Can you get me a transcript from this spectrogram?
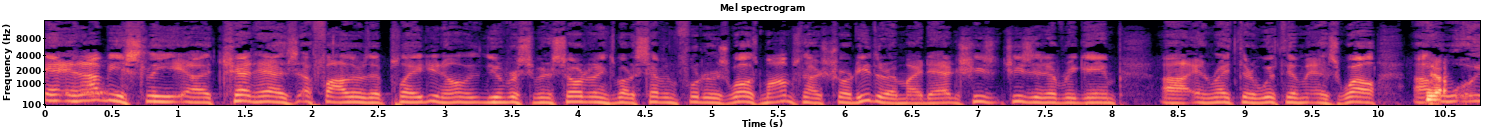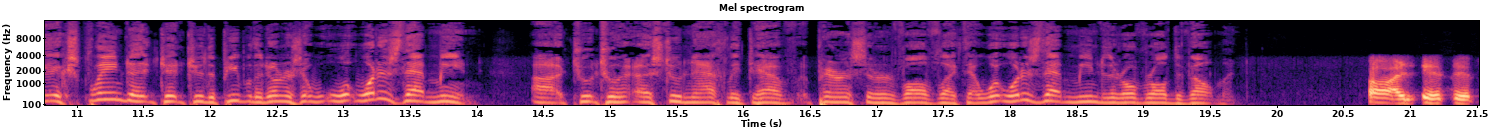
And, obviously, uh, Chet has a father that played, you know, the University of Minnesota, and he's about a seven footer as well. His mom's not short either, and my dad. She's she's at every game uh, and right there with him as well. Uh, yeah. w- explain to, to, to the people that don't understand what, what does that mean? Uh, to to a student athlete to have parents that are involved like that? What what does that mean to their overall development? Oh, it, it's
